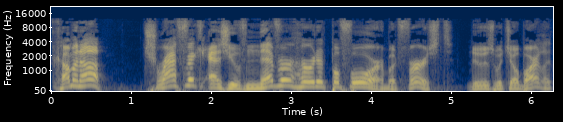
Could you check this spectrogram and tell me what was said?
Coming up, traffic as you've never heard it before. But first, news with Joe Bartlett.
